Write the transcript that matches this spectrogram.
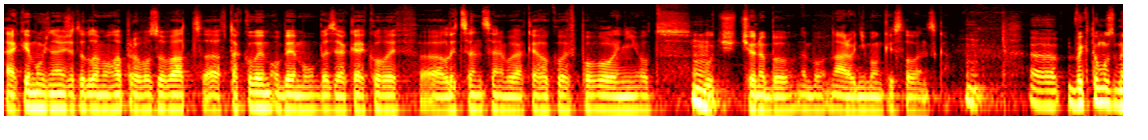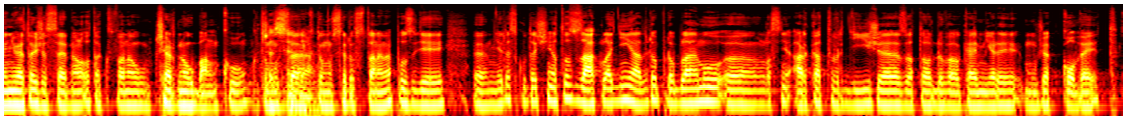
A jak je možné, že tohle mohla provozovat eh, v takovém objemu bez jakékoliv eh, licence nebo jakéhokoliv povolení od hmm. buď ČNB nebo Národní banky Slovenska. Hmm. Vy k tomu zmiňujete, že se jednalo o takzvanou černou banku, k tomu, se, k tomu se dostaneme později. Mně jde skutečně o to základní jádro problému. Vlastně Arka tvrdí, že za to do velké míry může COVID,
